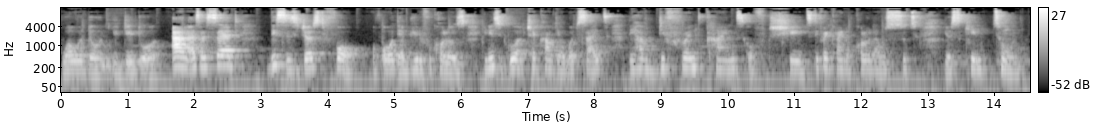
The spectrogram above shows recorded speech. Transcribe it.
well done. You did well. And as I said, this is just four of all their beautiful colors. You need to go and check out their website. They have different kinds of shades, different kind of color that will suit your skin tone.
